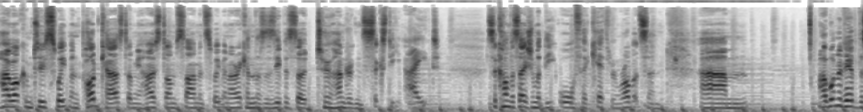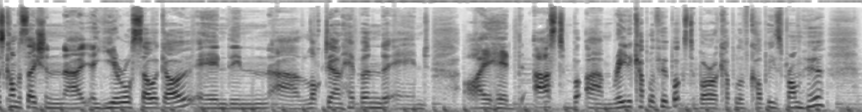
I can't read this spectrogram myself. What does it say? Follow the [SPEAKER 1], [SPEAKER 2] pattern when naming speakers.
[SPEAKER 1] Hi, welcome to Sweetman Podcast. I'm your host, I'm Simon Sweetman. I reckon this is episode 268. It's a conversation with the author, Catherine Robertson. Um, I wanted to have this conversation uh, a year or so ago, and then uh, lockdown happened, and I had asked to um, read a couple of her books to borrow a couple of copies from her.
